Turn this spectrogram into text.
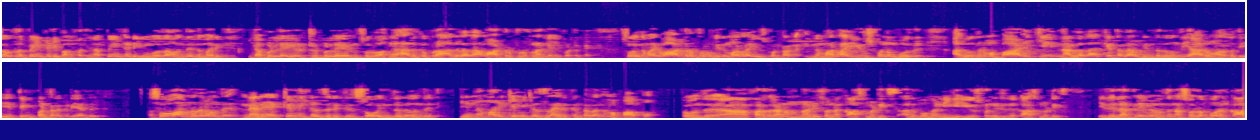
சவுத்தில் பெயிண்ட் அடிப்பாங்க பார்த்தீங்கன்னா பெயிண்ட் அடிக்கும் போது தான் வந்து இந்த மாதிரி டபுள் லேயர் ட்ரிபிள் லேயர்னு சொல்லுவாங்க. அதுக்கப்புறம் அதில் தான் வாட்டர் ப்ரூஃப்லாம் கேள்விப்பட்டிருக்கேன். ஸோ இந்த மாதிரி வாட்டர் ப்ரூஃப் இது மாதிரிலாம் யூஸ் பண்ணுறாங்க இந்த மாதிரிலாம் யூஸ் பண்ணும்போது அது வந்து நம்ம பாடிக்கு நல்லதா கெட்டதா அப்படின்றது வந்து யாரும் அதை பற்றி திங்க் பண்ணுறது கிடையாது. ஸோ அந்த இதில் வந்து நிறைய கெமிக்கல்ஸ் இருக்கு. ஸோ இந்த இது வந்து என்ன மாதிரி கெமிக்கல்ஸ்லாம் இருக்குன்றத நம்ம பார்ப்போம். இப்போ வந்து ஃபர்தராக நான் முன்னாடி சொன்ன காஸ்மெட்டிக்ஸ் அது போக நீங்க யூஸ் பண்ணிட்டு இருக்க காஸ்மெட்டிக்ஸ் இது எல்லாத்துலயுமே வந்து நான் சொல்ல போற கா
